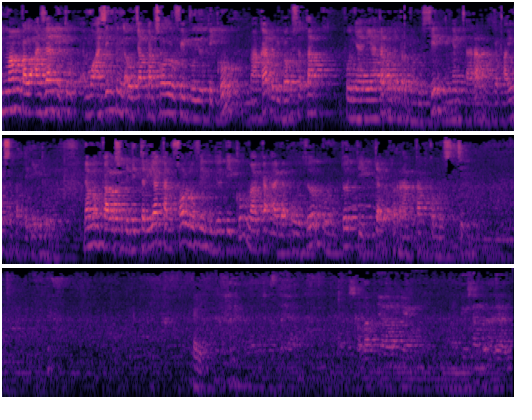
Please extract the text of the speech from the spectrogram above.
imam kalau azan itu muazin itu nggak ucapkan solu fi buyutikum, maka lebih bagus tetap punya niatan untuk masjid dengan cara pakai payung seperti itu. Namun kalau sudah diteriakan solu fi maka ada uzur untuk tidak berangkat ke masjid. Baik. Sholatnya orang yang pingsan berhari-hari.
